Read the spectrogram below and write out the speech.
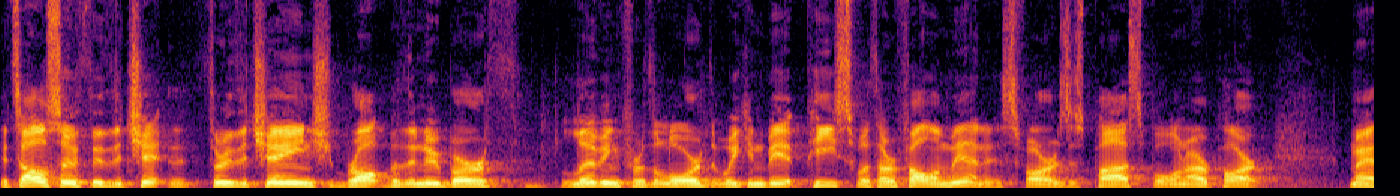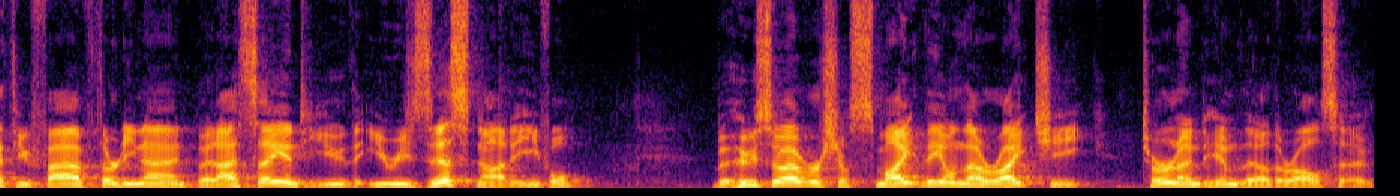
It's also through the, through the change brought by the new birth, living for the Lord, that we can be at peace with our fellow men as far as is possible on our part. Matthew 5:39, but I say unto you that you resist not evil, but whosoever shall smite thee on thy right cheek, turn unto him the other also.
